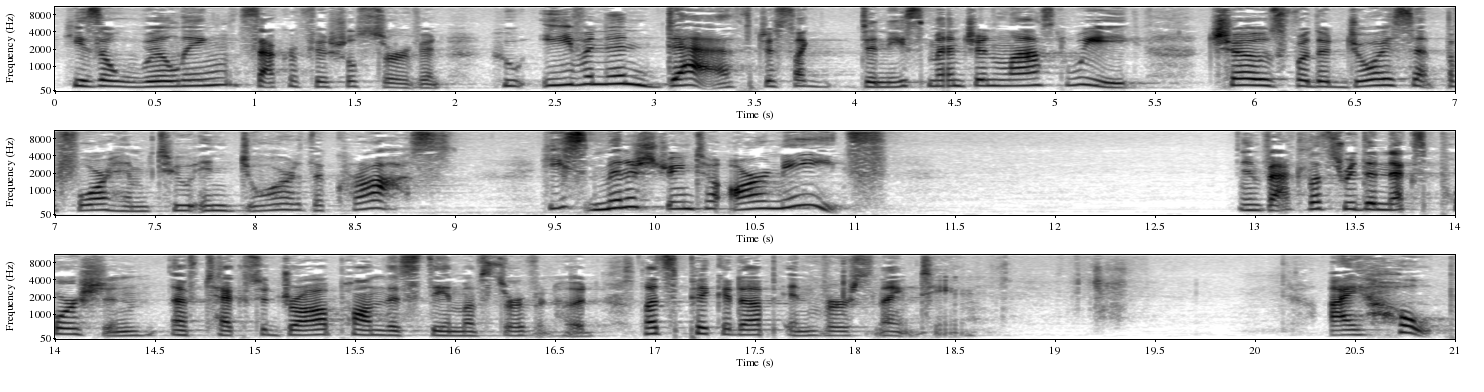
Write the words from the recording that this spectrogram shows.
He's a willing sacrificial servant who, even in death, just like Denise mentioned last week, chose for the joy set before him to endure the cross. He's ministering to our needs. In fact, let's read the next portion of text to draw upon this theme of servanthood. Let's pick it up in verse 19. I hope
